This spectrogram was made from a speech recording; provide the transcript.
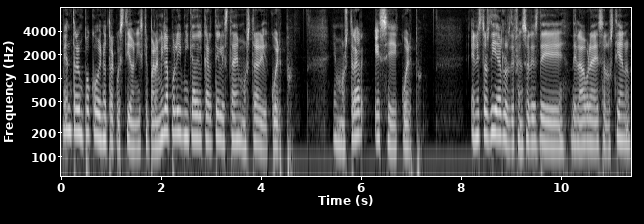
Voy a entrar un poco en otra cuestión, y es que para mí la polémica del cartel está en mostrar el cuerpo, en mostrar ese cuerpo. En estos días los defensores de, de la obra de Salustiano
